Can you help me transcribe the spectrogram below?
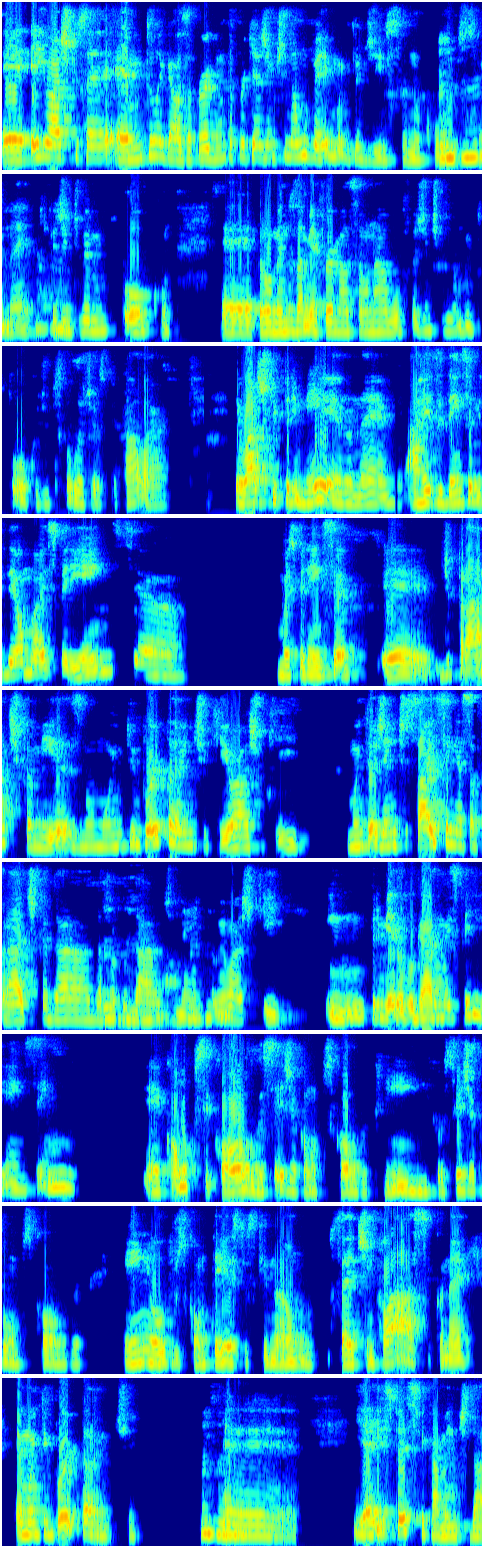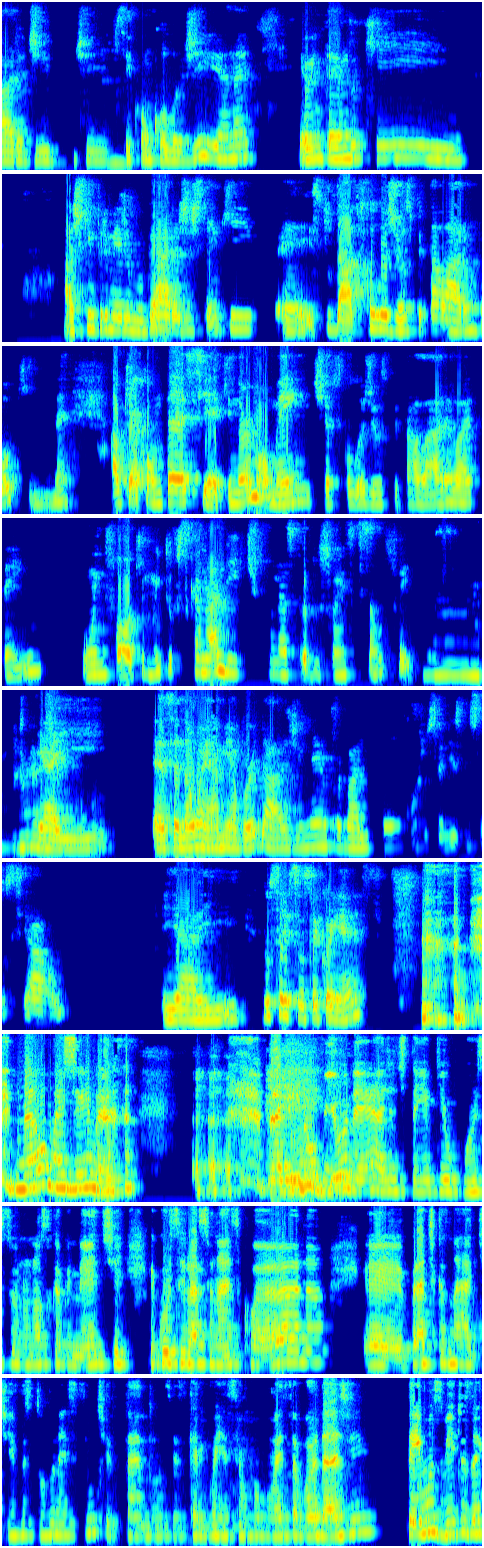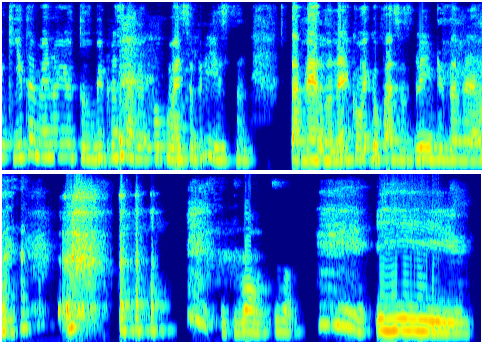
É, eu acho que isso é, é, muito legal, essa pergunta, porque a gente não vê muito disso no curso, uhum, né? Uhum. A gente vê muito pouco. É, pelo menos na minha formação na UFA, a gente viu muito pouco de psicologia hospitalar. Eu acho que primeiro, né, a residência me deu uma experiência, uma experiência é, de prática mesmo muito importante, que eu acho que muita gente sai sem essa prática da, da uhum, faculdade, né? Então eu acho que, em primeiro lugar, uma experiência em, é, como psicóloga, seja como psicóloga clínica, ou seja como psicóloga em outros contextos que não o setting clássico, né, é muito importante. Uhum. É, e aí, especificamente da área de, de psico-oncologia, né, eu entendo que, acho que em primeiro lugar, a gente tem que é, estudar a psicologia hospitalar um pouquinho, né. O que acontece é que, normalmente, a psicologia hospitalar, ela tem um enfoque muito psicanalítico nas produções que são feitas. Hum, e aí, essa não é a minha abordagem, né? Eu trabalho com conjuncionismo social. E aí, não sei se você conhece. não, imagina. Para quem não viu, né, a gente tem aqui o curso no nosso gabinete, recursos relacionais com a Ana, é, práticas narrativas, tudo nesse sentido, tá? Então, vocês querem conhecer um pouco mais dessa abordagem, temos vídeos aqui também no YouTube para saber um pouco mais sobre isso. Tá vendo, né? Como é que eu faço os links, Isabela? muito bom, muito bom. E,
